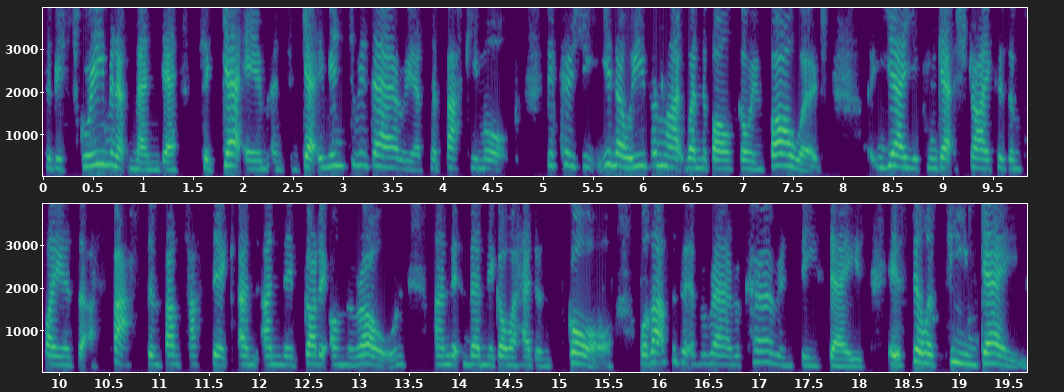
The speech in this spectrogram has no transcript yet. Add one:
to be screaming at Mendy to get him and to get him into his area to back him up. Because, you, you know, even like when the ball's going forward, yeah, you can get strikers and players that are fast and fantastic and, and they've got it on their own and then they go ahead and score. But that's a bit of a rare occurrence these days. It's still a team game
